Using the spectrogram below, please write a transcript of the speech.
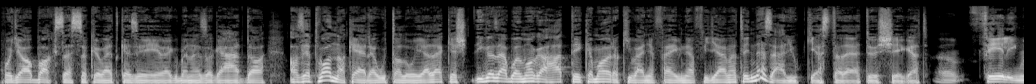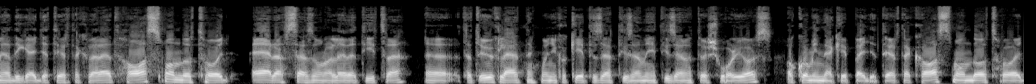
hogy a Bucks lesz a következő években ez a gárda. Azért vannak erre utaló jelek, és igazából maga a hattékem arra kívánja felhívni a figyelmet, hogy ne zárjuk ki ezt a lehetőséget. Félig meddig egyetértek veled. Ha azt mondod, hogy erre a szezonra levetítve, tehát ők lehetnek mondjuk a 2014-15-ös Warriors, akkor mindenképp egyetértek. Ha azt mondod, hogy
